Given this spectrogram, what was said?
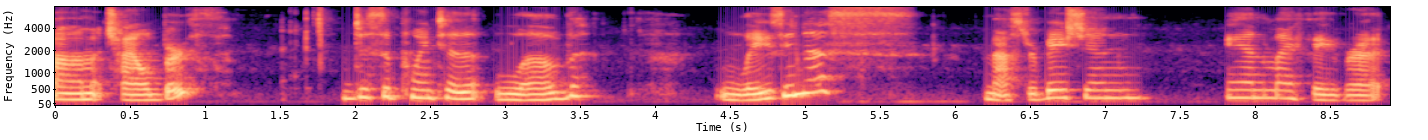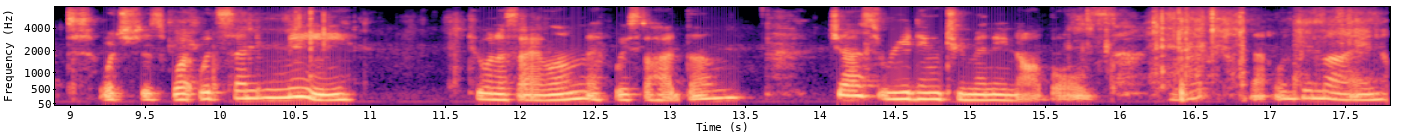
Um, childbirth, disappointed love, laziness, masturbation, and my favorite, which is what would send me to an asylum if we still had them, just reading too many novels. Yep, that would be mine.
